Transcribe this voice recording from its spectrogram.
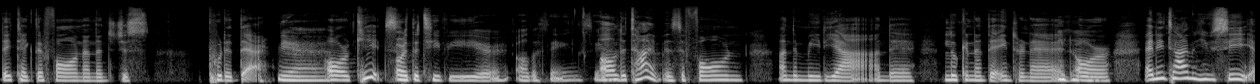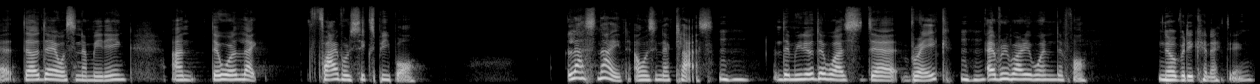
they take their phone and then just put it there. Yeah. Or kids. or the TV or all the things. Yeah. all the time is the phone and the media and the looking at the internet Mm-hmm. or anytime you see uh, the other day i was in a meeting and there were like five or six people last night i was in a class Mm-hmm. The minute there was the break. Mm-hmm. Everybody went on the phone. Nobody connecting.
